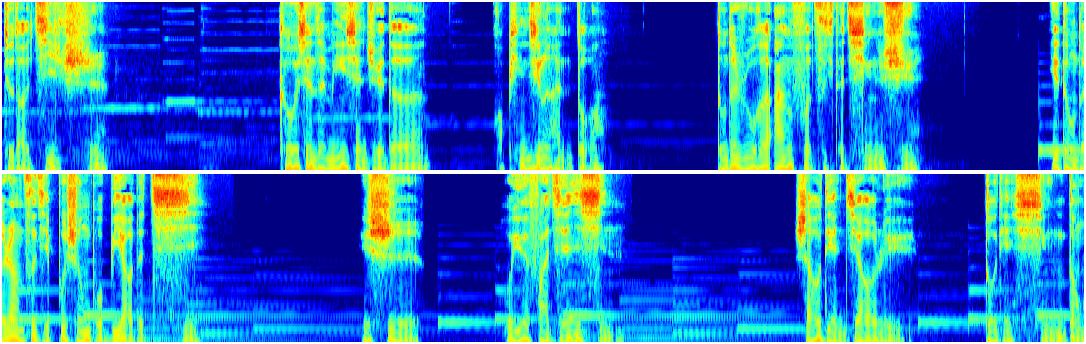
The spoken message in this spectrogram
就到极值。可我现在明显觉得我平静了很多，懂得如何安抚自己的情绪。也懂得让自己不生不必要的气，于是，我越发坚信：少点焦虑，多点行动；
